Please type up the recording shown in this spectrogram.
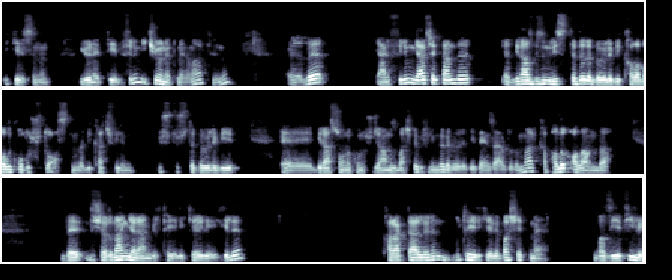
ikilisinin yönettiği bir film. İki yönetmeni var filmin. E, ve yani film gerçekten de ya biraz bizim listede de böyle bir kalabalık oluştu aslında. Birkaç film üst üste böyle bir e, biraz sonra konuşacağımız başka bir filmde de böyle bir benzer durum var. Kapalı alanda ve dışarıdan gelen bir tehlikeyle ilgili karakterlerin bu tehlikeyle baş etme vaziyetiyle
